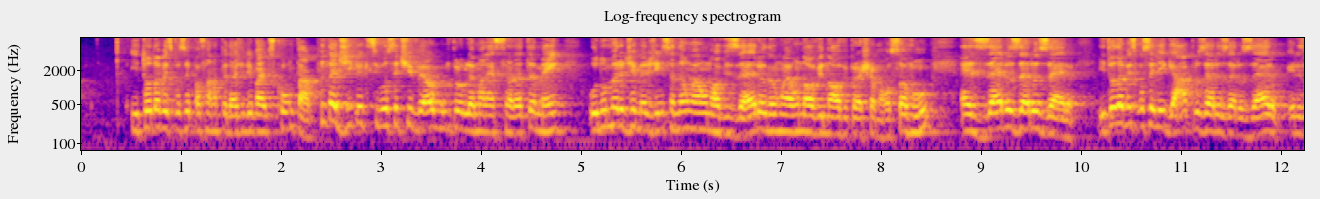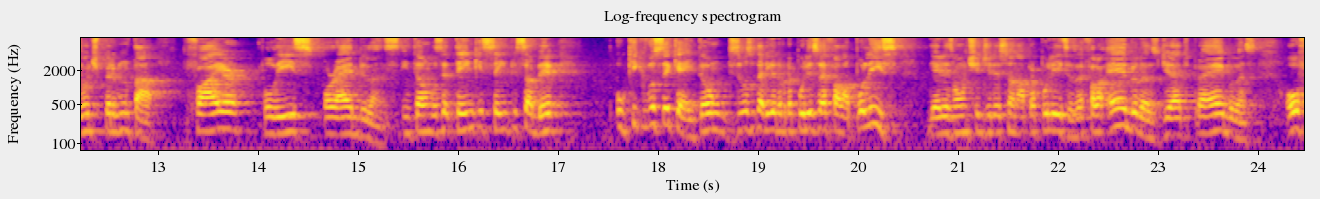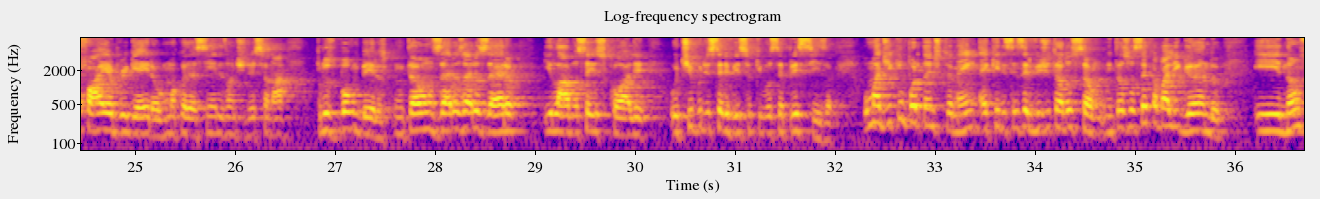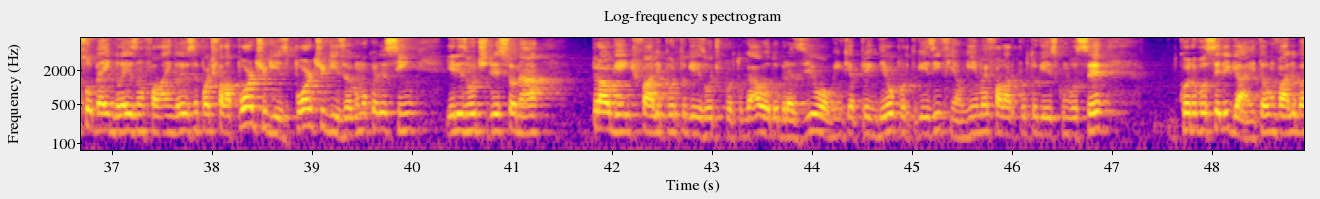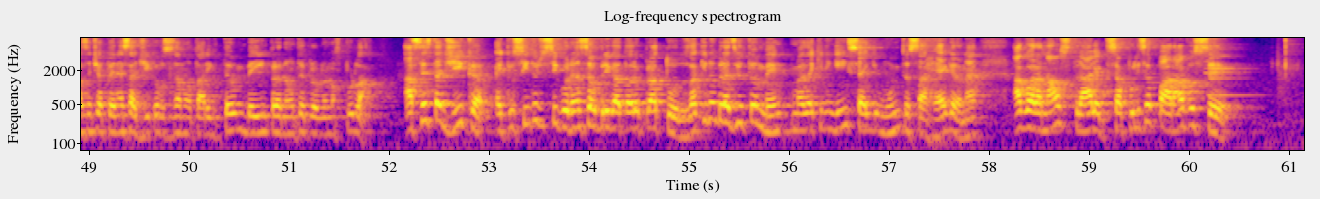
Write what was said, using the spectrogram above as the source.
E toda vez que você passar na pedágio, ele vai descontar. Quinta dica é que se você tiver algum problema na estrada também, o número de emergência não é 190, não é 199 para chamar o SAMU, é 000. E toda vez que você ligar para o 000, eles vão te perguntar fire, police or ambulance. Então você tem que sempre saber o que, que você quer. Então, se você está ligando para a polícia, vai falar police, daí eles vão te direcionar para a polícia. Você vai falar ambulance, direto para ambulance. Ou fire brigade, alguma coisa assim, eles vão te direcionar para os bombeiros. Então, 000 e lá você escolhe o tipo de serviço que você precisa. Uma dica importante também é que eles têm serviço de tradução. Então, se você acabar ligando e não souber inglês, não falar inglês, você pode falar português, português, alguma coisa assim, e eles vão te direcionar para alguém que fale português ou de Portugal ou do Brasil, alguém que aprendeu português, enfim, alguém vai falar português com você quando você ligar. Então vale bastante a pena essa dica vocês anotarem também para não ter problemas por lá. A sexta dica é que o cinto de segurança é obrigatório para todos. Aqui no Brasil também, mas aqui ninguém segue muito essa regra, né? Agora, na Austrália, que se a polícia parar você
